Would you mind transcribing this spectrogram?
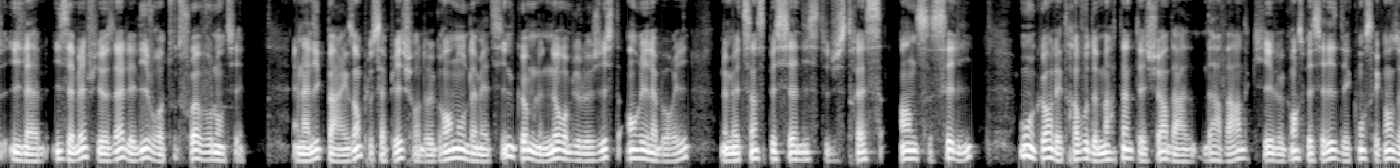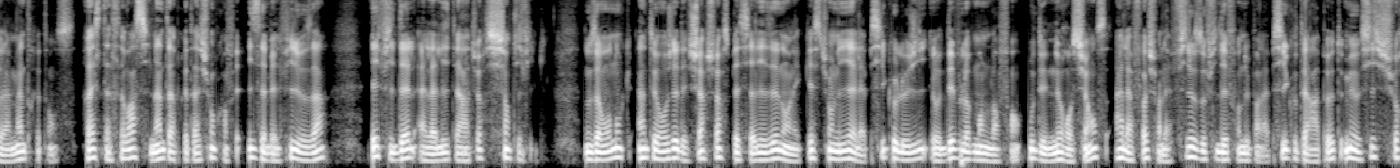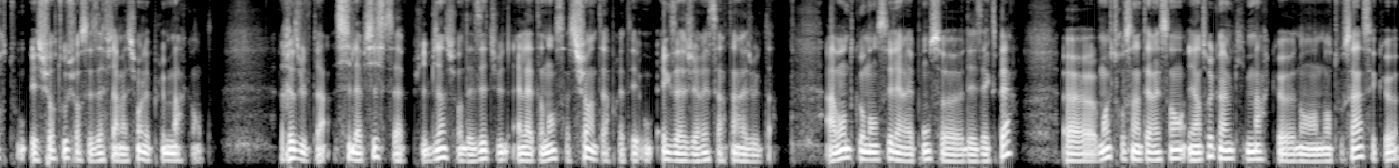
Isabelle Filiosa les livre toutefois volontiers. Elle indique par exemple s'appuyer sur de grands noms de la médecine comme le neurobiologiste Henri Laborie, le médecin spécialiste du stress Hans Selye, ou encore les travaux de Martin Teicher d'Harvard, qui est le grand spécialiste des conséquences de la maltraitance. Reste à savoir si l'interprétation qu'en fait Isabelle Filiosa est fidèle à la littérature scientifique. Nous avons donc interrogé des chercheurs spécialisés dans les questions liées à la psychologie et au développement de l'enfant, ou des neurosciences, à la fois sur la philosophie défendue par la psychothérapeute, mais aussi surtout et surtout sur ses affirmations les plus marquantes. Résultat, si la psy s'appuie bien sur des études, elle a tendance à surinterpréter ou exagérer certains résultats. Avant de commencer les réponses euh, des experts, euh, moi je trouve ça intéressant. Il y a un truc quand même qui me marque euh, dans, tout ça, c'est que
